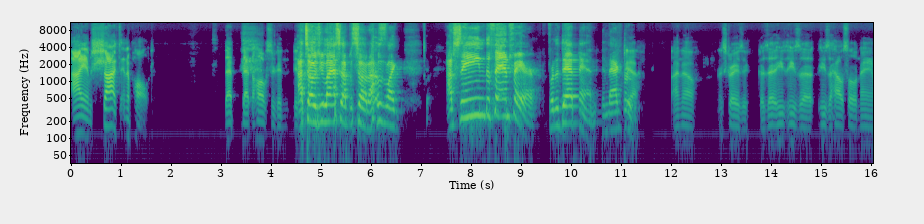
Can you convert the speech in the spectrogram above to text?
I am shocked and appalled that that the Hulkster didn't. didn't I told you last episode, I was like, I've seen the fanfare for the dead man in that group. Yeah, I know. It's crazy because he's he's a he's a household name.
